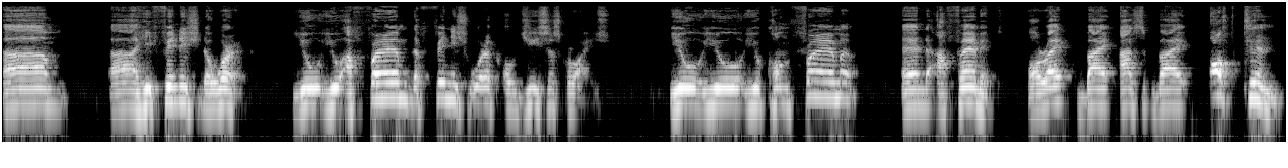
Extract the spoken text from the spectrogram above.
um, uh, he finished the work. You you affirm the finished work of Jesus Christ. You you you confirm and affirm it. All right, by us by often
